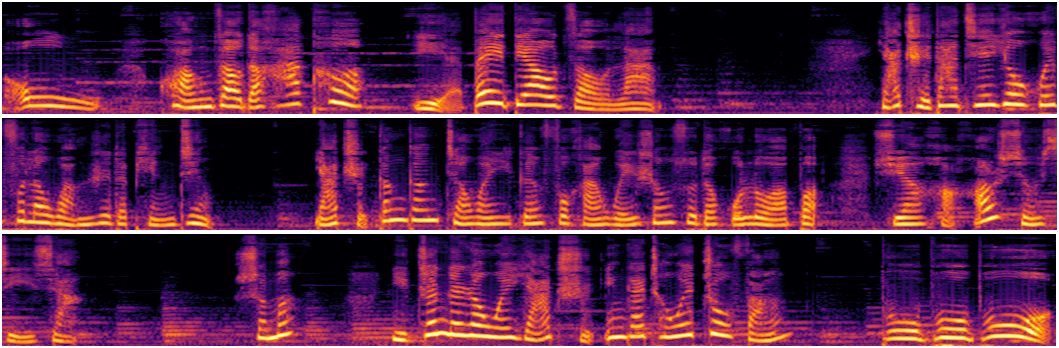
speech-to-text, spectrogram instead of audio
哦，狂躁的哈克也被调走了。牙齿大街又恢复了往日的平静。牙齿刚刚嚼完一根富含维生素的胡萝卜，需要好好休息一下。什么？你真的认为牙齿应该成为住房？不不不，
